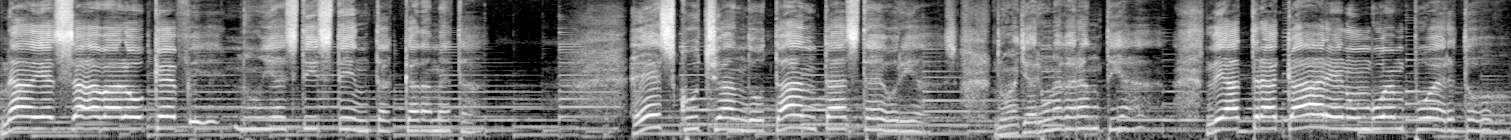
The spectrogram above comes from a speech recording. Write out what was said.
Nadie sabe lo que vino y es distinta cada meta. Escuchando tantas teorías, no hallaré una garantía de atracar en un buen puerto.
